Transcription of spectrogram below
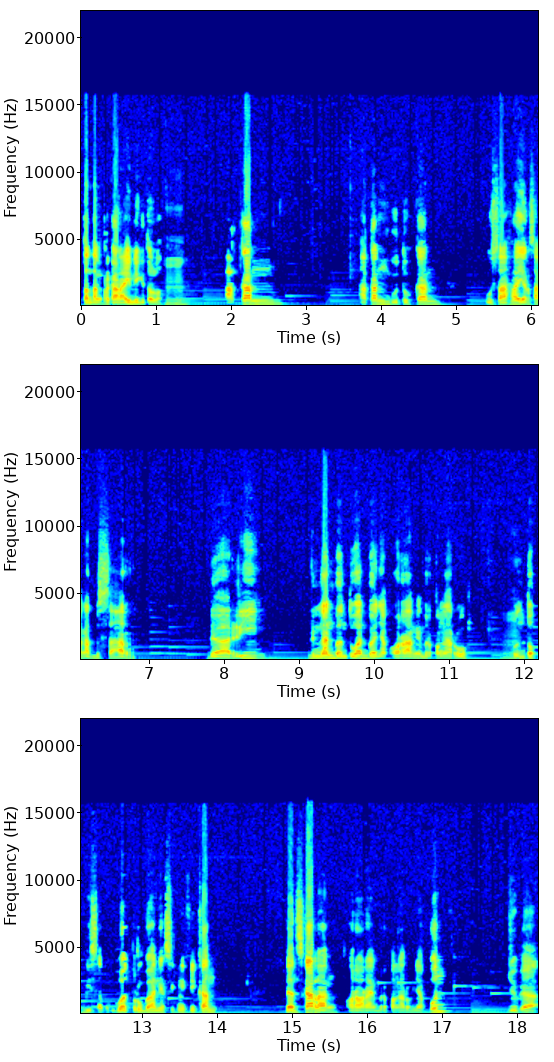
tentang perkara ini gitu loh Hmm. akan akan membutuhkan usaha yang sangat besar dari dengan bantuan banyak orang yang berpengaruh Hmm. untuk bisa membuat perubahan yang signifikan. Dan sekarang orang-orang yang berpengaruhnya pun juga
